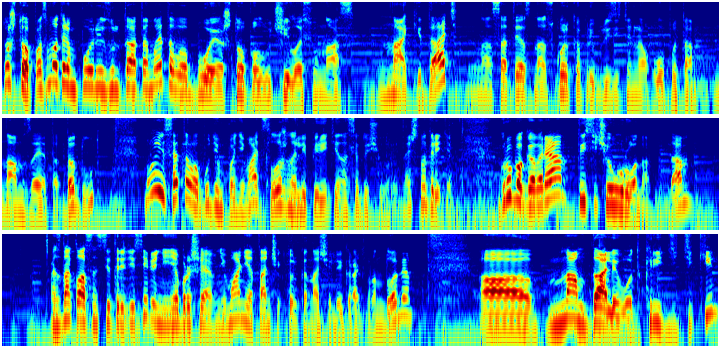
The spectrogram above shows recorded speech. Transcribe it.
Ну что, посмотрим по результатам этого боя, что получилось у нас накидать. Соответственно, сколько приблизительно опыта нам за это дадут. Ну и с этого будем понимать, сложно ли перейти на следующий уровень. Значит, смотрите. Грубо говоря, 1000 урона, да? Знак классности третьей степени, не обращаем внимания, танчик только начали играть в рандоме. А, нам дали вот кредитики,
